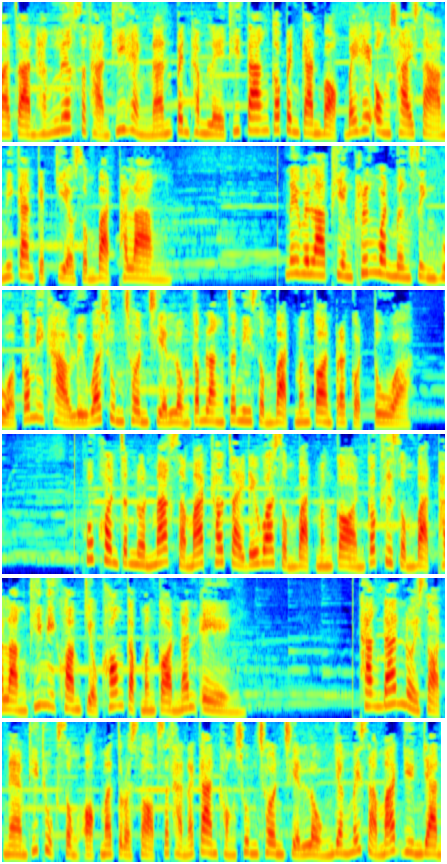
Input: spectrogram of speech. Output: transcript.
มาจารย์ทั้งเลือกสถานที่แห่งนั้นเป็นทำเลที่ตั้งก็เป็นการบอกไม่ให้องค์ชายสามมีการเก็บเกี่ยวสมบัติพลังในเวลาเพียงครึ่งวันเมืองซิงหัวก็มีข่าวลือว่าชุมชนเฉียนหลงกำลังจะมีสมบัติมังกรปรากฏตัว ผู้คนจำนวนมากสามารถเข้าใจได้ว่าสมบัติมังกรก็คือสมบัติพลังที่มีความเกี่ยวข้องกับมังกรนั่นเอง ทางด้านหน่วยสอดแนมที่ถูกส่งออกมาตรวจสอบสถานการณ์ของชุมชนเฉียนหลงยังไม่สามารถยืนยัน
